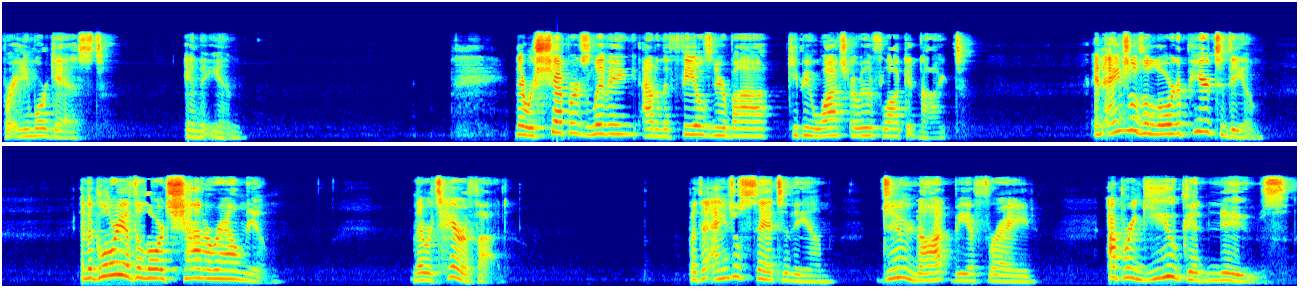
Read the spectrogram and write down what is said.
for any more guests in the inn. There were shepherds living out in the fields nearby, keeping watch over their flock at night. An angel of the Lord appeared to them, and the glory of the Lord shone around them. They were terrified. But the angel said to them, Do not be afraid. I bring you good news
